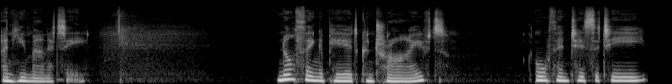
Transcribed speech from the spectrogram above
and humanity. Nothing appeared contrived. Authenticity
